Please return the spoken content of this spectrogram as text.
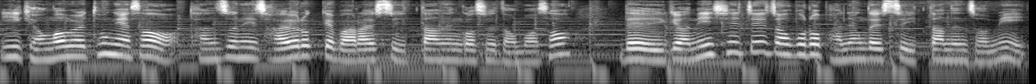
이 경험을 통해서 단순히 자유롭게 말할 수 있다는 것을 넘어서 내 의견이 실질적으로 반영될 수 있다는 점이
